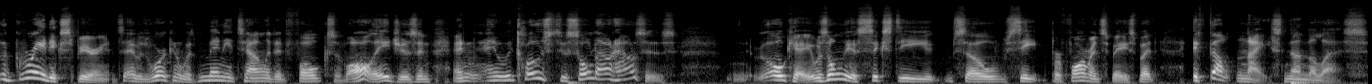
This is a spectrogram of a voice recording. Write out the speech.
A great experience. I was working with many talented folks of all ages, and, and, and we closed to sold out houses. Okay, it was only a 60 so seat performance space, but it felt nice nonetheless.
